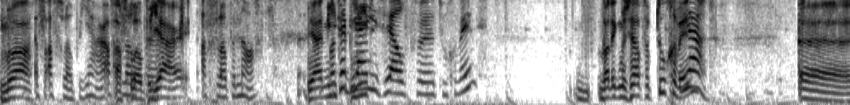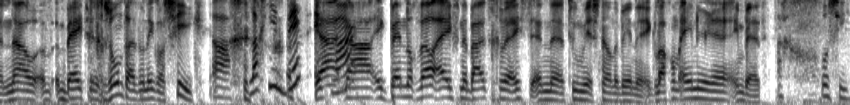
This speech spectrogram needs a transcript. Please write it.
Mwah. Of afgelopen jaar. Afgelopen jaar. Afgelopen nacht. ja niet, Wat heb jij niet jezelf toegewenst? wat ik mezelf heb toegewenst. Eh, nou, een betere gezondheid, want ik was ziek. Ja, lag je in bed? Echt ja, waar? nou, ik ben nog wel even naar buiten geweest en toen weer snel naar binnen. Ik lag om één uur in bed. Ach, gossie.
